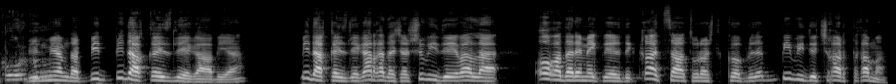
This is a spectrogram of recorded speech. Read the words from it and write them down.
Korku. Bilmiyorum da bir, bir dakika izleyek abi ya. Bir dakika izleyek arkadaşlar şu videoyu valla o kadar emek verdik. Kaç saat uğraştık köprüde. Bir video çıkarttık ama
